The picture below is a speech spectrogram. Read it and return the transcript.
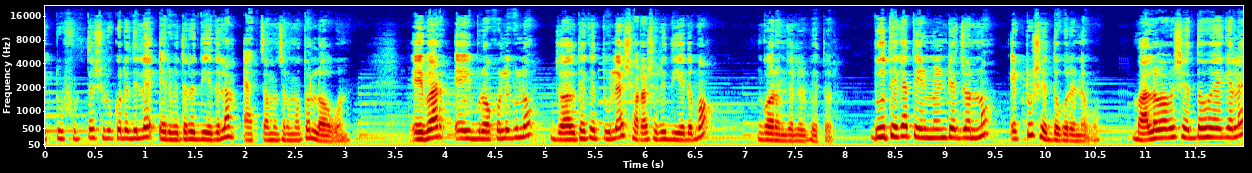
একটু ফুটতে শুরু করে দিলে এর ভেতরে দিয়ে দিলাম এক চামচের মতো লবণ। এবার এই ব্রকলিগুলো জল থেকে তুলে সরাসরি দিয়ে দেব গরম জলের ভেতর। দু থেকে তিন মিনিটের জন্য একটু সেদ্ধ করে নেব। ভালোভাবে সেদ্ধ হয়ে গেলে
